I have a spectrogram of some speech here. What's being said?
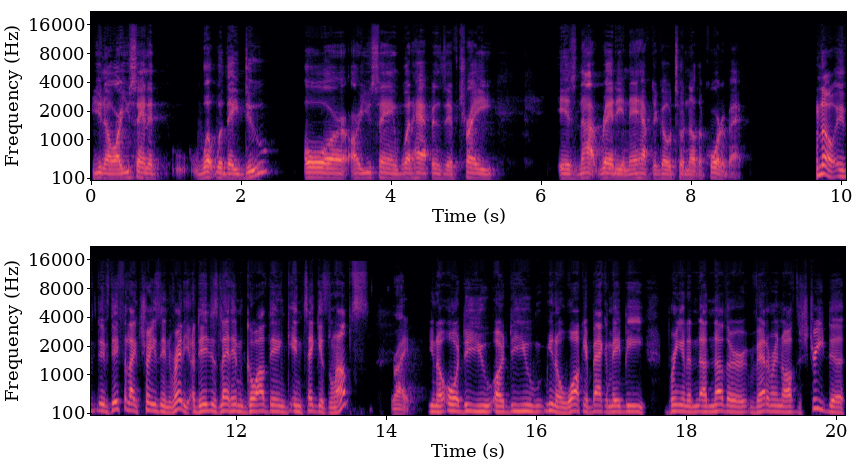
you know, are you saying that what would they do? Or are you saying what happens if Trey is not ready and they have to go to another quarterback? No, if, if they feel like Trey's in ready, or they just let him go out there and, and take his lumps? Right. You know, or do you or do you, you know, walk it back and maybe bring in an, another veteran off the street to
